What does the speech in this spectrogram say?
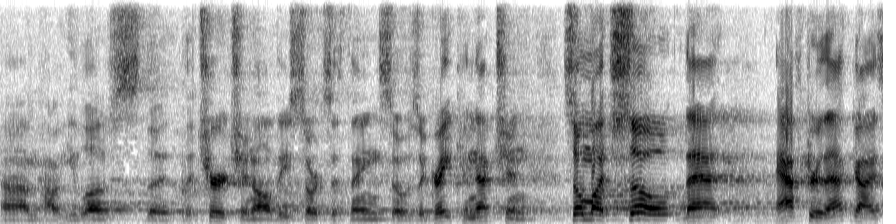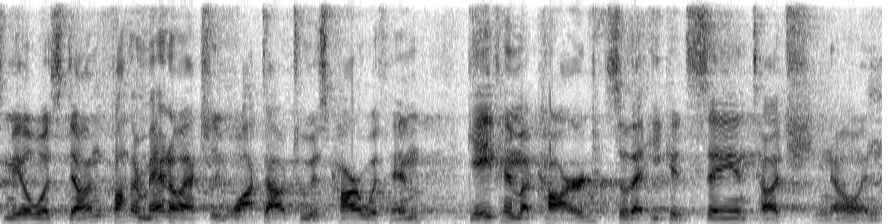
um, how he loves the, the church, and all these sorts of things. So it was a great connection. So much so that after that guy's meal was done, Father Mano actually walked out to his car with him, gave him a card so that he could stay in touch, you know, and,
